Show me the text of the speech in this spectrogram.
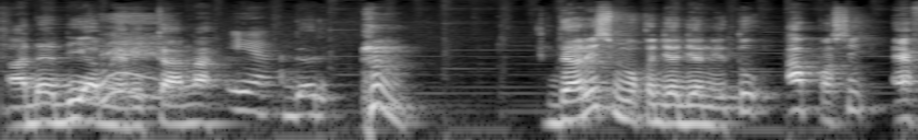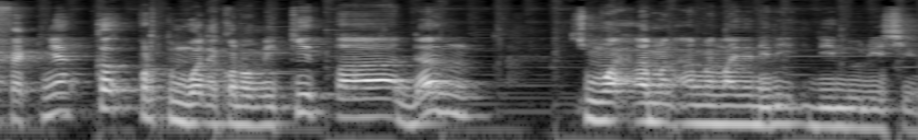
Ada di Amerika. Nah, iya. dari dari semua kejadian itu apa sih efeknya ke pertumbuhan ekonomi kita dan semua elemen-elemen lainnya di, di Indonesia?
